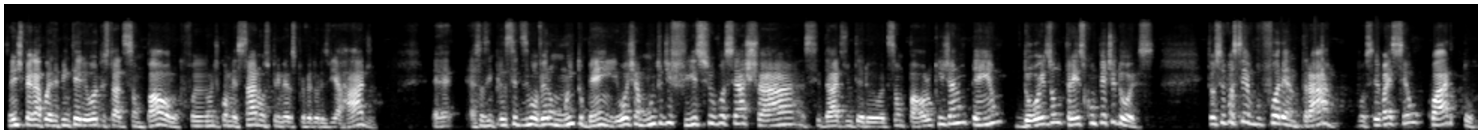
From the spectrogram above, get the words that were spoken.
se a gente pegar, por exemplo, o interior do estado de São Paulo, que foi onde começaram os primeiros provedores via rádio, é, essas empresas se desenvolveram muito bem e hoje é muito difícil você achar cidades do interior de São Paulo que já não tenham dois ou três competidores. Então, se você for entrar, você vai ser o quarto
